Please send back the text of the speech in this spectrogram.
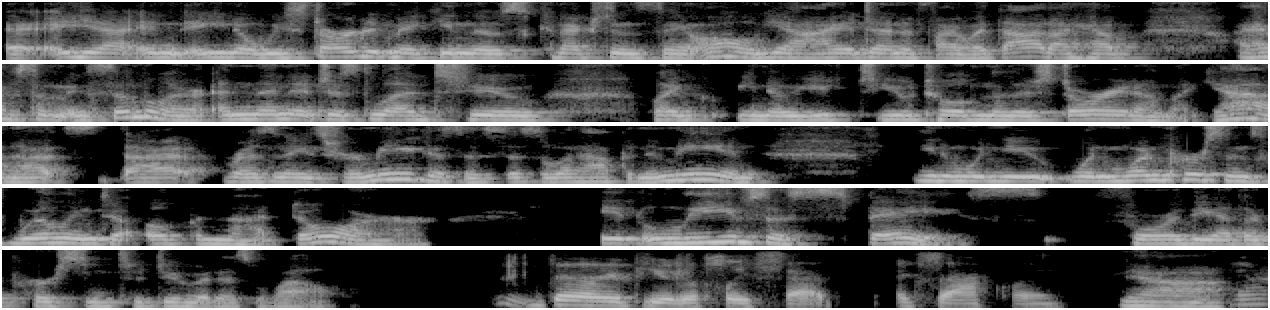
eh, eh, yeah and you know we started making those connections saying oh yeah i identify with that. I have i have something similar. And then it just led to like you know you you told another story and i'm like yeah that's that resonates for me because this is what happened to me. And you know when you when one person's willing to open that door it leaves a space for the other person to do it as well. Very beautifully said. Exactly yeah, yeah.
